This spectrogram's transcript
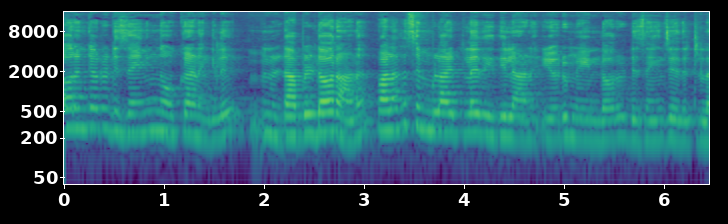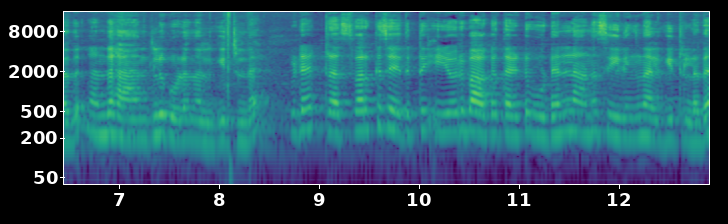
ഡോറിന്റെ ഒരു ഡിസൈനിങ് നോക്കുകയാണെങ്കിൽ ഡബിൾ ഡോർ ആണ്. വളരെ സിമ്പിളായിട്ടുള്ള രീതിയിലാണ് ഈ ഒരു മെയിൻ ഡോർ ഡിസൈൻ ചെയ്തിട്ടുള്ളത്. രണ്ട് ഹാൻഡിൽ കൂടെ നൽകിയിട്ടുണ്ട്. ഇവിടെ ഡ്രസ് വർക്ക് ചെയ്തിട്ട് ഈ ഒരു ഭാഗത്തായിട്ട് വുഡനിലാണ് സീലിംഗ് നൽകിയിട്ടുള്ളത്.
